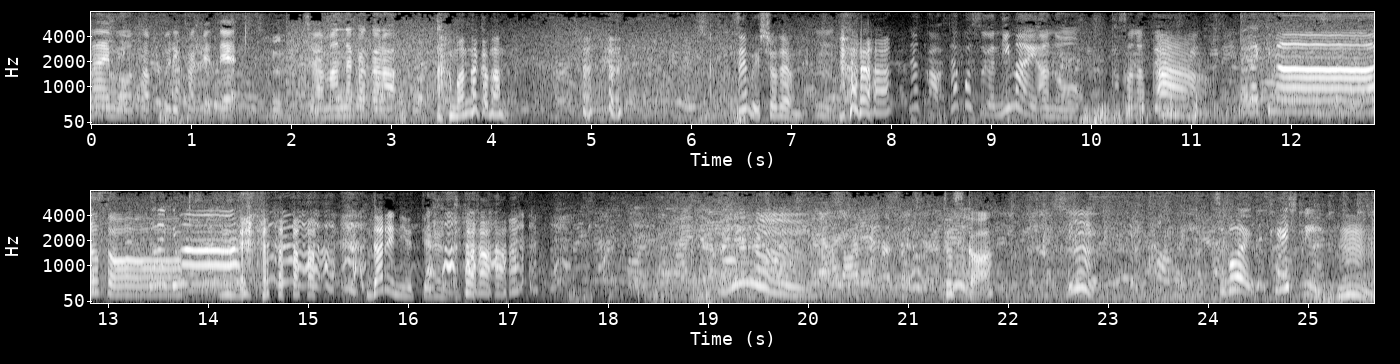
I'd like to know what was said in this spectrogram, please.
ライムをたっぷりかけて。じゃあ真ん中から。あ 真ん中なんだ全部一緒だよね、うん。なんかタコスが2枚あの重なってるあいただきまそうーすそううん。誰に言ってるんだ。どうっすか？うん。うんすごい。クリスピー。うん。うん。うん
